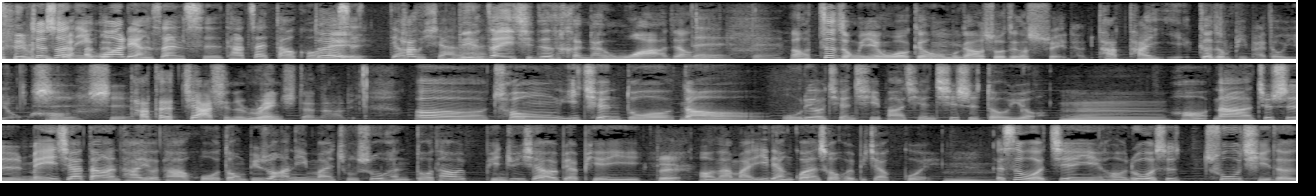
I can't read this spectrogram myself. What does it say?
是就算你挖两三尺，它再倒扣还是掉不下来。连在一起，这是很难挖这样子。对对。然后这种燕窝跟我们刚刚说这个水的，它它也各种品牌都有嘛。是是。它的价钱的 range 在哪里？呃，从一千多到五六千、七八千，其实都有。嗯，好，那就是每一家当然它有它的活动，比如说啊，你买组数很多，它会平均下来会比较便宜。对，哦，那买一两罐的时候会比较贵。嗯，可是我建议哈，如果是初期的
